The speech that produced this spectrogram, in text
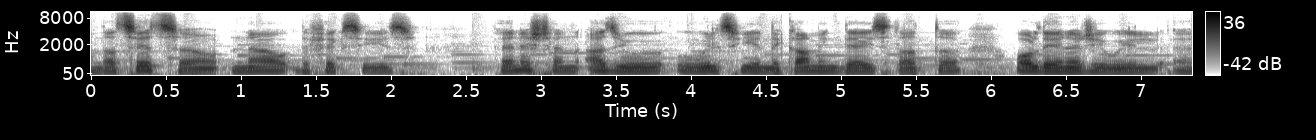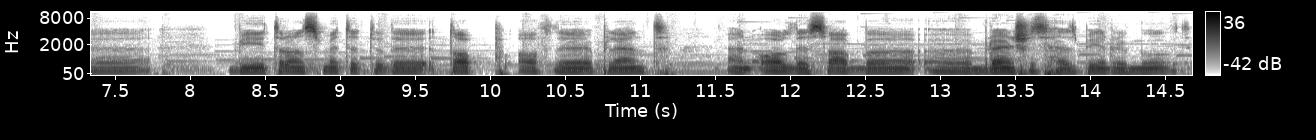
and that's it. So now the fix is finished and as you will see in the coming days that uh, all the energy will uh, be transmitted to the top of the plant and all the sub uh, uh branches has been removed.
